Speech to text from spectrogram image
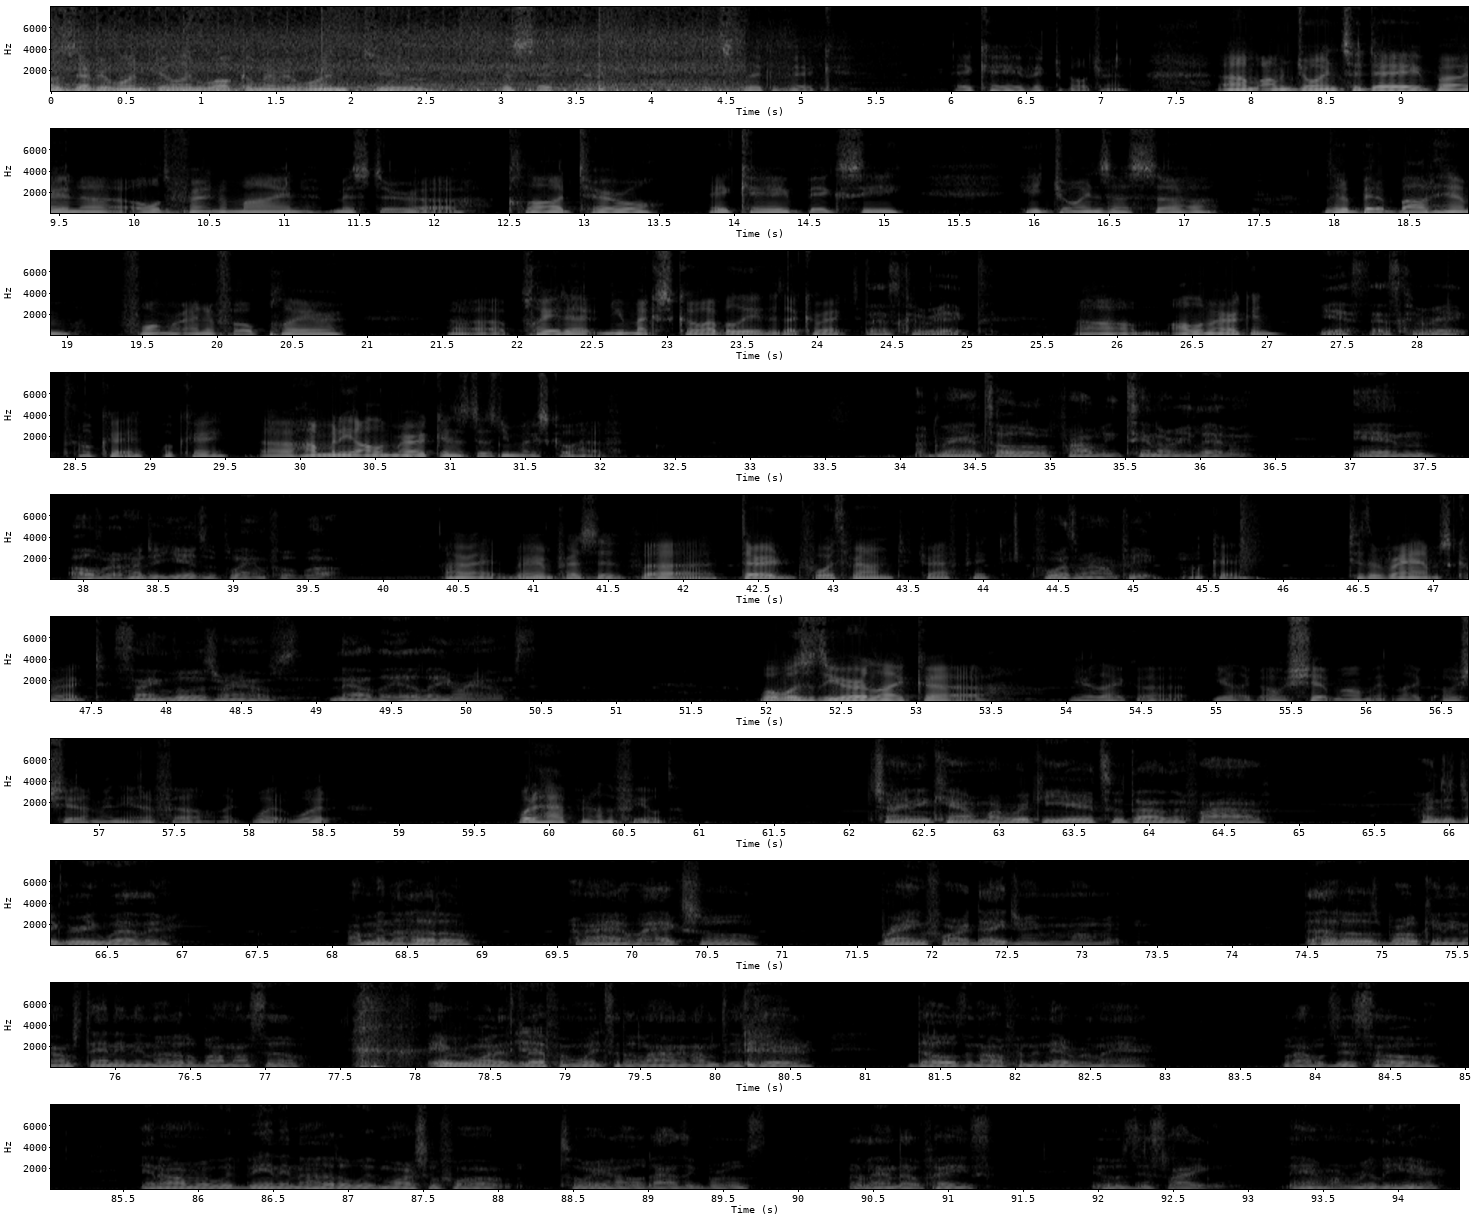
How's everyone doing? Welcome everyone to the sit down It's Vic Vic, aka Victor Beltran. Um, I'm joined today by an uh, old friend of mine, Mr. Uh, Claude Terrell, aka Big C. He joins us. A uh, little bit about him: former NFL player, uh, played at New Mexico, I believe. Is that correct? That's correct. Um, All American. Yes, that's correct. Okay, okay. Uh, how many All Americans does New Mexico have? A grand total of probably 10 or 11 in over 100 years of playing football. All right, very impressive. Uh, third, fourth round draft pick? Fourth round pick. Okay. To the Rams, correct? St. Louis Rams, now the LA Rams. What was your like uh your like uh your like oh shit moment? Like, oh shit, I'm in the NFL. Like what what what happened on the field? Training camp, my rookie year, 2005, 100 degree weather. I'm in a huddle and I have an actual brain fart daydreaming moment. The huddle is broken and I'm standing in the huddle by myself. Everyone has left and went to the line and I'm just there dozing off in the Neverland. But I was just so enamored with being in the huddle with Marshall Faulk, Torry Holt, Isaac Bruce, Orlando Pace. It was just like, damn, I'm really here.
